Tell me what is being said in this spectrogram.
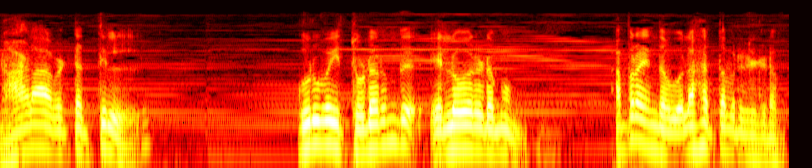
நாளாவட்டத்தில் குருவை தொடர்ந்து எல்லோரிடமும் அப்புறம் இந்த உலகத்தவர்களிடம்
